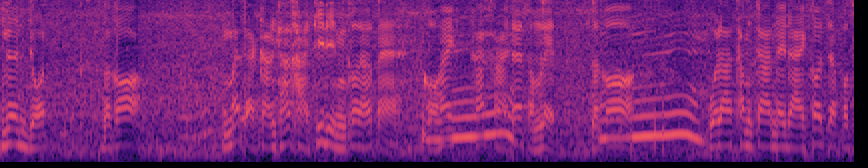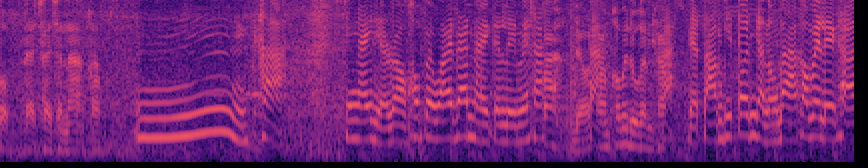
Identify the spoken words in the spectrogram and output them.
เลื่อนยศ แล้วก็แม้แต่การค้าขายที่ดินก็แล้วแต่ขอให้ค้าขายได้สำเร็จ แล้วก็เวลาทำการใด ๆ ก็จะประสบแต่ชัยชนะครับ อืมค่ะ ยังไงเดี๋ยวเราเข้าไปไหว้ด้านในกันเลยไหมคะไปเดี๋ยวค่ะตามเข้าไปดูกันครับค่ะเดี๋ยวตามพี่ต้นกับน้องดาเข้าไปเลยค่ะ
